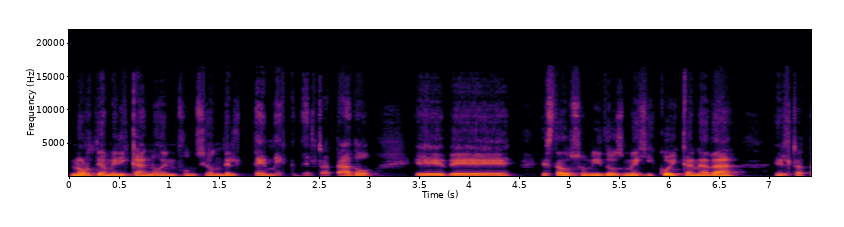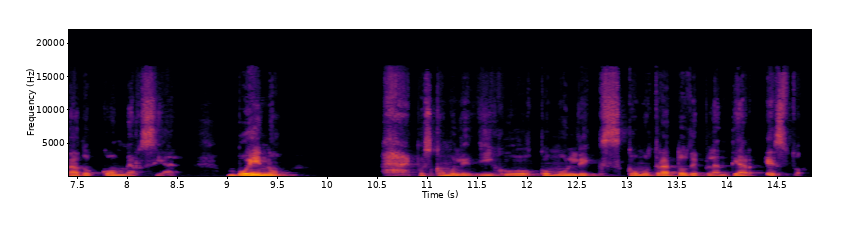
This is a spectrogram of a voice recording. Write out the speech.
norteamericano en función del TEMEC, del Tratado eh, de Estados Unidos, México y Canadá, el Tratado Comercial. Bueno, pues ¿cómo le digo? ¿Cómo, le, ¿Cómo trato de plantear esto?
